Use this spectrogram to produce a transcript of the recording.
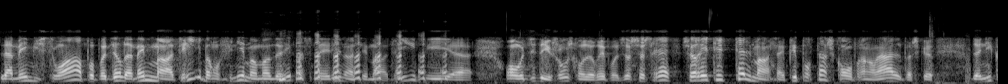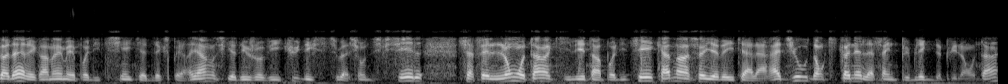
la même histoire, pour pas dire la même menterie, ben on finit à un moment donné par se mêler dans ces menteries, puis euh, on dit des choses qu'on devrait pas dire. Ce serait, ça aurait été tellement simple. Et pourtant, je comprends mal, parce que Denis Coderre est quand même un politicien qui a de l'expérience, qui a déjà vécu des situations difficiles. Ça fait longtemps qu'il est en politique. Avant ça, il avait été à la radio, donc il connaît la scène publique depuis longtemps.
